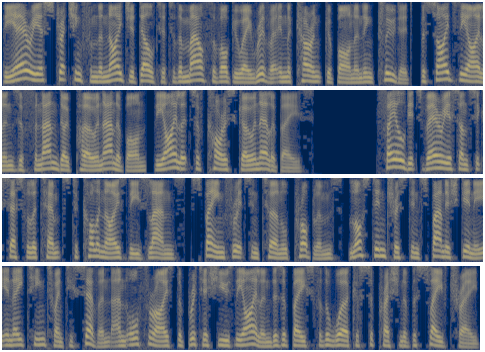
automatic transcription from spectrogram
The area stretching from the Niger Delta to the mouth of Ogooué River in the current Gabon and included, besides the islands of Fernando Po and Annobon, the islets of Corisco and Elobey. Failed its various unsuccessful attempts to colonize these lands, Spain for its internal problems, lost interest in Spanish Guinea in 1827 and authorized the British use the island as a base for the work of suppression of the slave trade.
